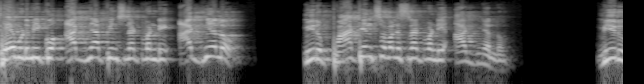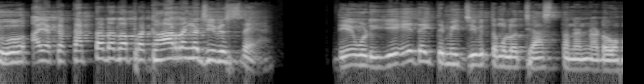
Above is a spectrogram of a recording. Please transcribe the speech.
దేవుడు మీకు ఆజ్ఞాపించినటువంటి ఆజ్ఞలో మీరు పాటించవలసినటువంటి ఆజ్ఞలో మీరు ఆ యొక్క కట్టడల ప్రకారంగా జీవిస్తే దేవుడు ఏదైతే మీ జీవితంలో చేస్తానన్నాడో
